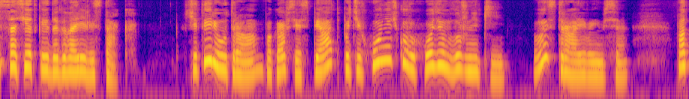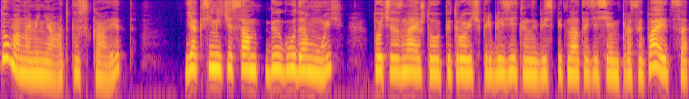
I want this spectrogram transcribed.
С соседкой договорились так. В четыре утра, пока все спят, потихонечку выходим в Лужники, выстраиваемся. Потом она меня отпускает. Я к семи часам бегу домой, точно зная, что Петрович приблизительно без пятнадцати семь просыпается,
